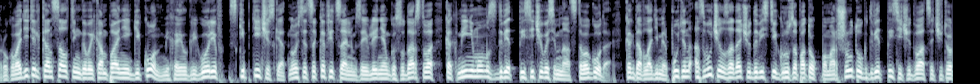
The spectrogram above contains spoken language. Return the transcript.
Руководитель консалтинговой компании «Гекон» Михаил Григорьев скептически относится к официальным заявлениям государства как минимум с 2018 года, когда Владимир Путин озвучил задачу довести грузопоток по маршруту к 2024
